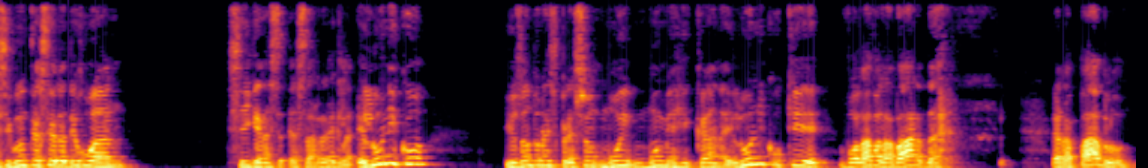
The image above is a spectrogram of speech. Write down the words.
segundo terceira de Juan, siguen essa regra. O único, usando uma expressão muito, muito mexicana, o único que volava a barda era Pablo.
